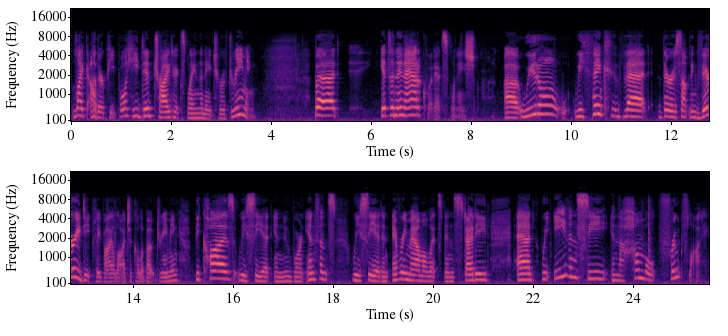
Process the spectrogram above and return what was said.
like other people, he did try to explain the nature of dreaming. But it's an inadequate explanation. Uh, we don't, we think that there is something very deeply biological about dreaming because we see it in newborn infants, we see it in every mammal that's been studied, and we even see in the humble fruit fly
